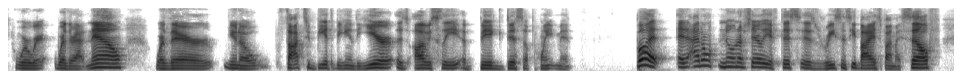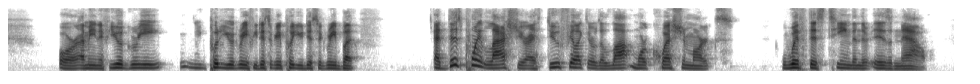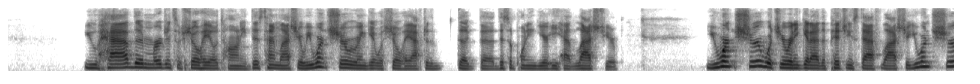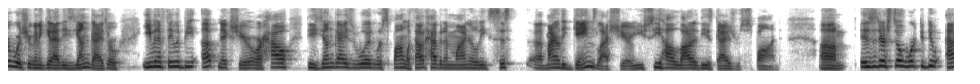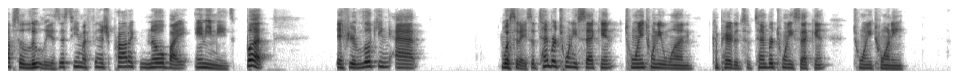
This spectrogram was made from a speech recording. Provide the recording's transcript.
Where we're where they're at now, where they're you know thought to be at the beginning of the year, is obviously a big disappointment. But and I don't know necessarily if this is recency bias by myself, or I mean, if you agree, you put you agree. If you disagree, put you disagree. But at this point last year, I do feel like there was a lot more question marks with this team than there is now. You have the emergence of Shohei Ohtani. This time last year, we weren't sure we were going to get with Shohei after the, the, the disappointing year he had last year you weren't sure what you were going to get out of the pitching staff last year. You weren't sure what you're going to get out of these young guys, or even if they would be up next year, or how these young guys would respond without having a minor league uh, minor league games last year. You see how a lot of these guys respond. Um, is there still work to do? Absolutely. Is this team a finished product? No, by any means. But if you're looking at what's today, September 22nd, 2021, compared to September 22nd, 2020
